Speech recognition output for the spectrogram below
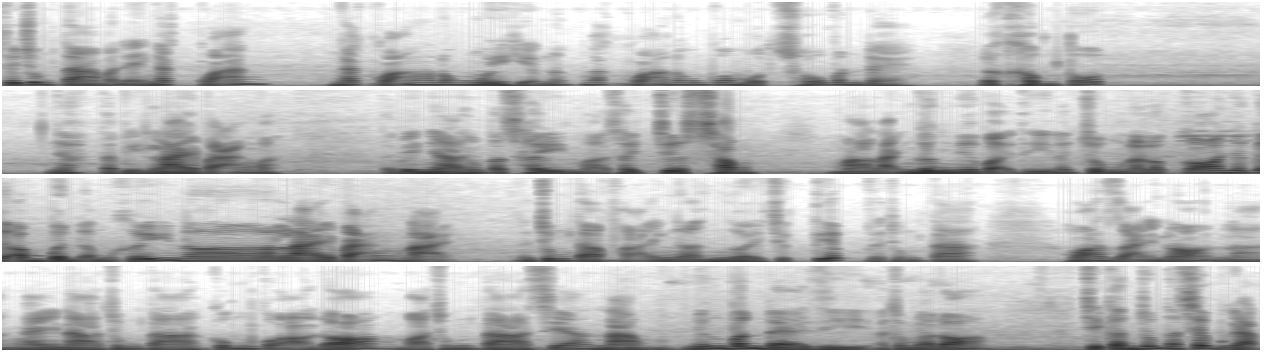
Chứ chúng ta mà để ngắt quãng ngắt quãng nó nguy hiểm lắm. Ngắt quãng nó cũng có một số vấn đề nó không tốt nhá. Tại vì lai vãng mà. Tại vì nhà chúng ta xây mà xây chưa xong mà lại ngưng như vậy thì nói chung là nó có những cái âm binh âm khí nó, nó lai vãng lại. Nên chúng ta phải là người trực tiếp để chúng ta hóa giải nó là ngày nào chúng ta cũng có ở đó và chúng ta sẽ làm những vấn đề gì ở trong nhà đó. Chỉ cần chúng ta xếp gạch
